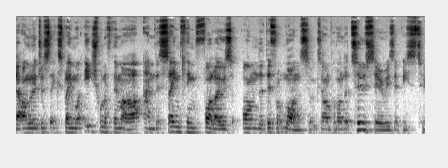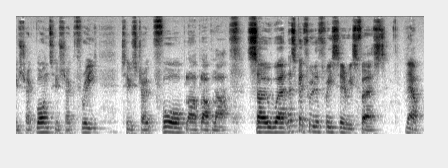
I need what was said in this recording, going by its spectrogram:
uh, I'm going to just explain what each one of them are and the same thing follows on the different ones. So for example on the 2 series it'd be 2 stroke 1, 2 stroke 3, 2 stroke 4, blah blah blah. So uh, let's go through the 3 series first. Now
